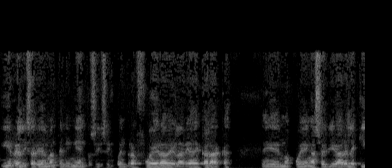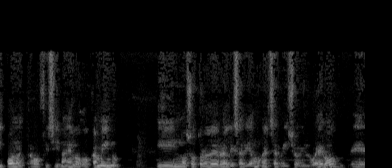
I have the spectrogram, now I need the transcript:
y realizaría el mantenimiento. Si se encuentra fuera del área de Caracas, eh, nos pueden hacer llegar el equipo a nuestras oficinas en los dos caminos y nosotros le realizaríamos el servicio y luego eh,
